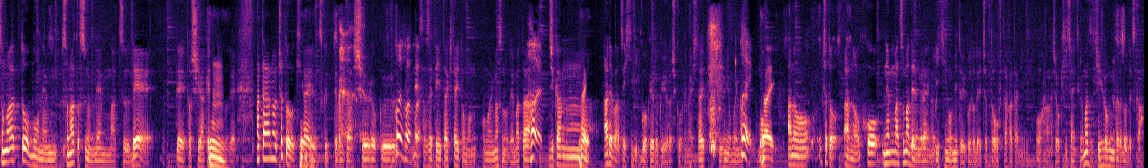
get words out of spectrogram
その後もう年その後すぐ年末でで年明けということで、またあのちょっと機会を作ってまた収録、ねはいはい。はい。させていただきたいと思思いますのでまたはい。時間はい。があればぜひご協力よろしくお願いしたいというふうに思いますけれども、はい。あのちょっとあのここ年末までぐらいの意気込みということでちょっとお二方にお話をお聞きしたいんですけどまず千尋君からどうですか？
